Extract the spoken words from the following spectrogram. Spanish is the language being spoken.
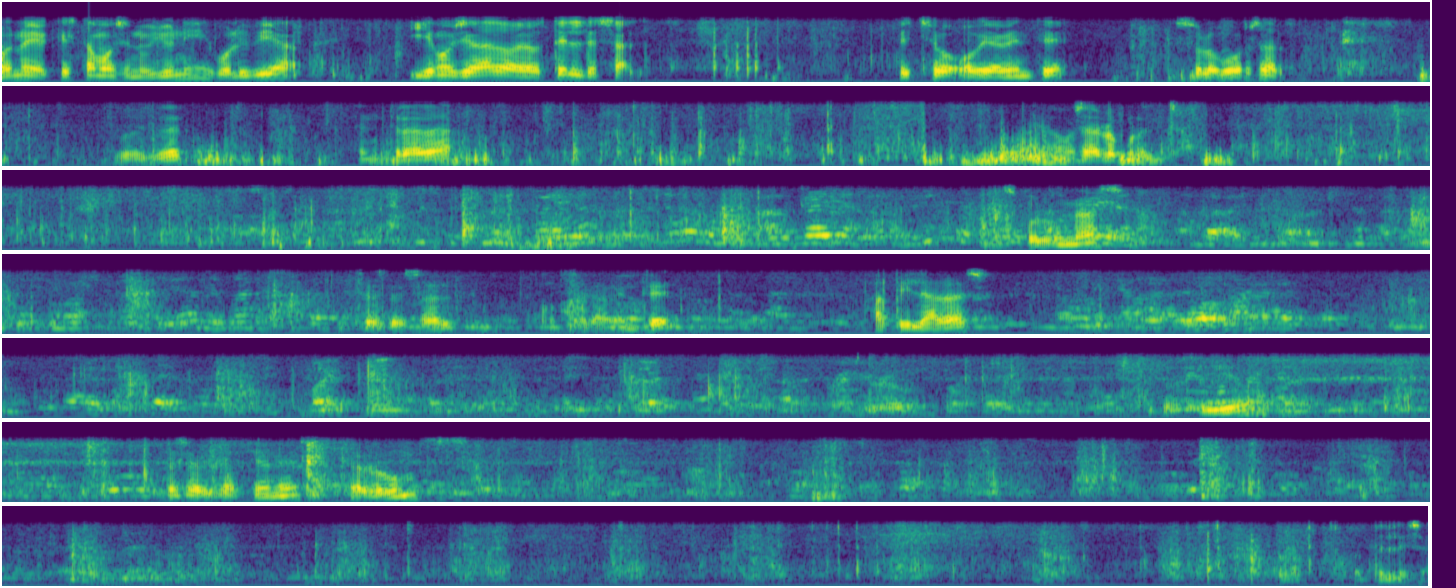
Bueno, y aquí estamos en Uyuni, Bolivia, y hemos llegado al Hotel de Sal. Hecho, obviamente, solo por sal. Puedes ver, entrada. Vamos a verlo por dentro. Las columnas hechas de sal, completamente apiladas. las habitaciones, las rooms. Hoteles.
